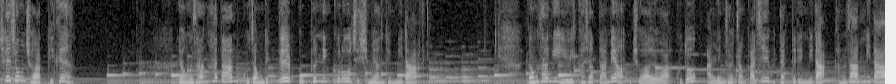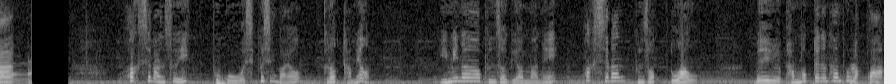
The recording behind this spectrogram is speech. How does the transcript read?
최종 조합픽은 영상 하단 고정 댓글 오픈 링크로 주시면 됩니다. 영상이 유익하셨다면 좋아요와 구독, 알림 설정까지 부탁드립니다. 감사합니다. 확실한 수익 보고 싶으신가요? 그렇다면 이민아 분석위원만의 확실한 분석 노하우 매일 반복되는 한 폴락과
